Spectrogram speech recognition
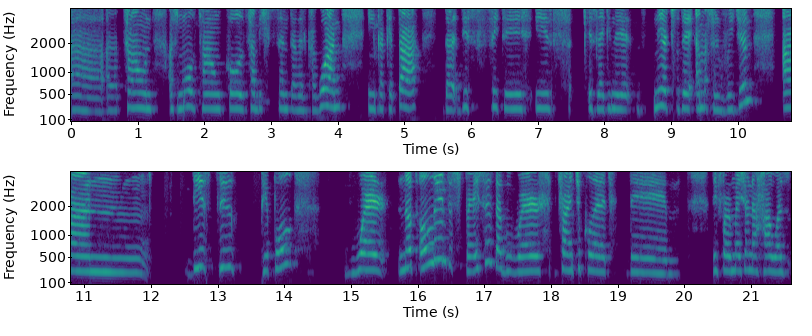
uh, a town, a small town called San Vicente del Caguan in Caquetá, that this city is is like the, near to the Amazon region. And these two people were not only in the spaces that we were trying to collect the, the information on how was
